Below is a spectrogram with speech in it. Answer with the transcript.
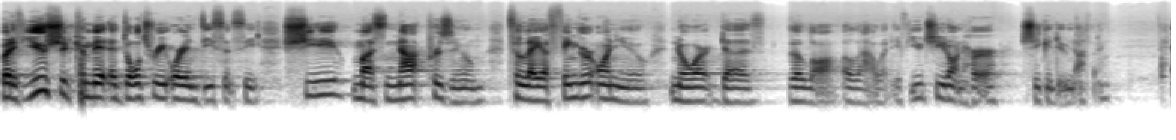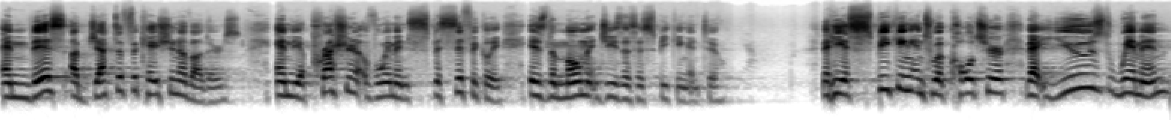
But if you should commit adultery or indecency, she must not presume to lay a finger on you, nor does the law allow it. If you cheat on her, she can do nothing. And this objectification of others and the oppression of women specifically is the moment Jesus is speaking into. That he is speaking into a culture that used women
